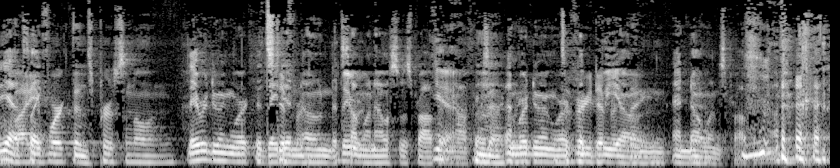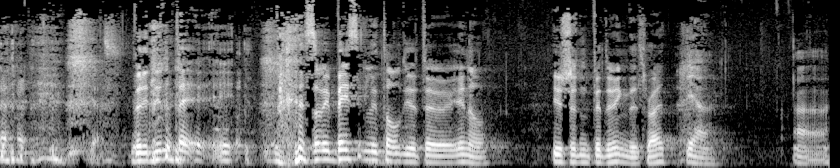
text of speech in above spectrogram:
we'll Yeah, a it's body like- of work that's personal and They were doing work that It's they didn't own that They were- someone else was profiting Yeah, off of, exactly. and we're doing work very that we own thing. and no Yeah. one's profiting off. of. yes But it didn't. It, so he basically told you to, you know, you shouldn't be doing this, right? Yeah. Uh,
